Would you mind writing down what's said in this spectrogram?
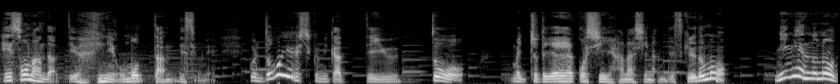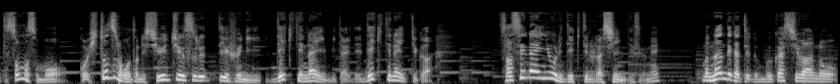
へ、そうなんだっていうふうに思ったんですよね。これどういう仕組みかっていうと、まあ、ちょっとややこしい話なんですけれども、人間の脳ってそもそも、こう一つのことに集中するっていうふうにできてないみたいで、できてないっていうか、させないようにできてるらしいんですよね。まあ、なんでかというと昔はあの、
